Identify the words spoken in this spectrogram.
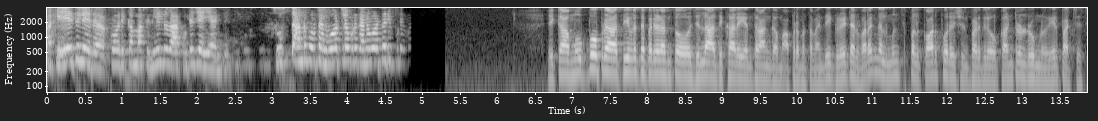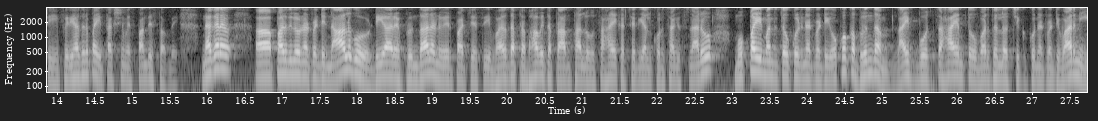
మాకు ఏది లేదు కోరిక మాకు నీళ్ళు రాకుంటే చేయండి. చూస్తాను పోతాను ఓట్లప్పుడు కనబడతారు ఇప్పుడు ఇక ముప్పు తీవ్రత పెరగడంతో జిల్లా అధికార యంత్రాంగం అప్రమత్తమైంది. గ్రేటర్ వరంగల్ మున్సిపల్ కార్పొరేషన్ పరిధిలో కంట్రోల్ రూమ్ను ఏర్పాటు చేసి ఫిర్యాదులపై తక్షణమే స్పందిస్తోంది. నగర పరిధిలో ఉన్నటువంటి నాలుగు డిఆర్ఎఫ్ బృందాలను ఏర్పాటు చేసి వరద ప్రభావిత ప్రాంతాల్లో సహాయక చర్యలు కొనసాగిస్తున్నారు. ముప్పై మందితో కూడినటువంటి ఒక్కొక్క బృందం లైఫ్ బోట్ సహాయంతో వరదల్లో చిక్కుకున్నటువంటి వారిని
